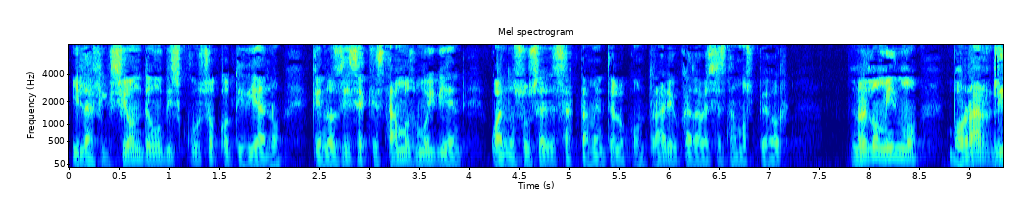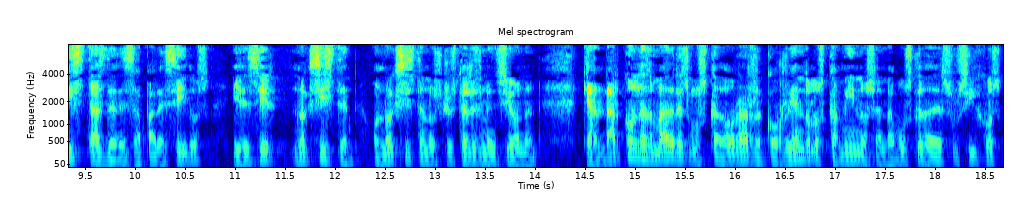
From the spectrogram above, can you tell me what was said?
y la ficción de un discurso cotidiano que nos dice que estamos muy bien cuando sucede exactamente lo contrario, cada vez estamos peor. No es lo mismo borrar listas de desaparecidos y decir no existen o no existen los que ustedes mencionan, que andar con las madres buscadoras recorriendo los caminos en la búsqueda de sus hijos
